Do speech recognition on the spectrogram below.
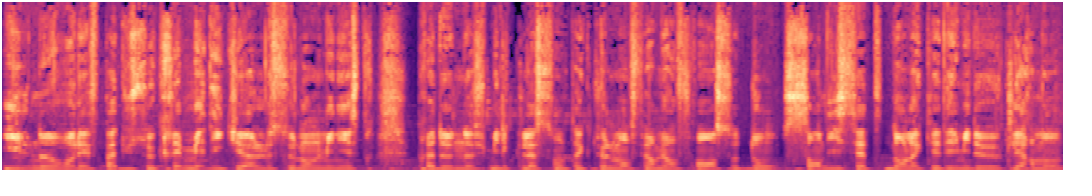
Ils ne relèvent pas du secret médical, selon le ministre. Près de 9000 classes sont actuellement fermées en France, dont 117 dans l'académie de Clermont.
